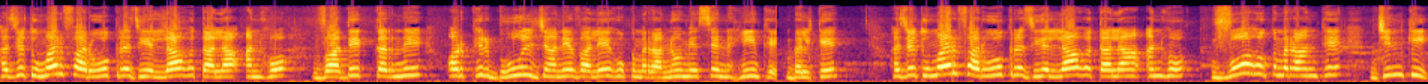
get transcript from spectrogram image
हज़रत उमर फ़ारूक रज़ी अल्लाह तहो वादे करने और फिर भूल जाने वाले हुक्मरानों में से नहीं थे, बल्कि हज़रत उमर फ़ारूक रज़ी अल्लाह तहो वो हुक्मरान थे जिनकी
